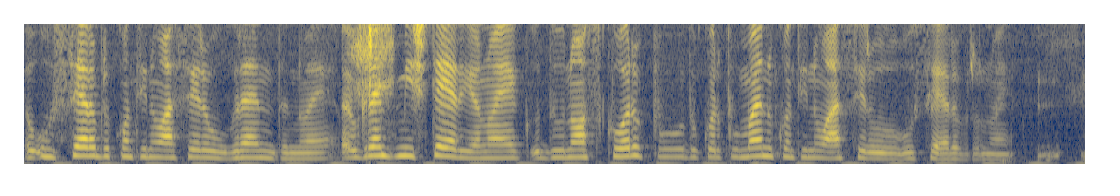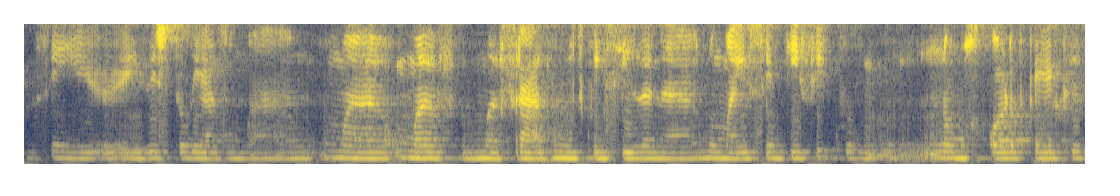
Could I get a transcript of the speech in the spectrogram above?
O cérebro continua a ser o grande, não é? O grande mistério, não é? Do nosso corpo, do corpo humano, continua a ser o, o cérebro, não é? Sim, existe aliás uma, uma, uma, uma frase muito conhecida na, no meio científico, não me recordo quem é, que,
